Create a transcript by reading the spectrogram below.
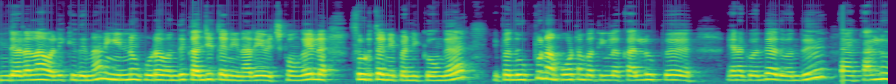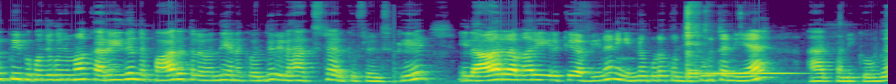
இந்த இடம்லாம் வலிக்குதுன்னா நீங்கள் இன்னும் கூட வந்து கஞ்சி தண்ணி நிறைய வச்சுக்கோங்க இல்லை சுடு தண்ணி பண்ணிக்கோங்க. இப்போ இந்த உப்பு நான் போட்டேன் பார்த்தீங்களா கல் உப்பு? எனக்கு வந்து அது வந்து கல் உப்பு இப்போ கொஞ்சம் கொஞ்சமாக கரையுது அந்த பாதத்தில் வந்து எனக்கு வந்து ரிலாக்ஸ்டாக இருக்குது ஃப்ரெண்ட்ஸுக்கு இல்லை ஆடுற மாதிரி இருக்குது அப்படின்னா நீங்கள் இன்னும் கூட கொஞ்சம் சுடு தண்ணியை ஆட் பண்ணிக்கோங்க.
